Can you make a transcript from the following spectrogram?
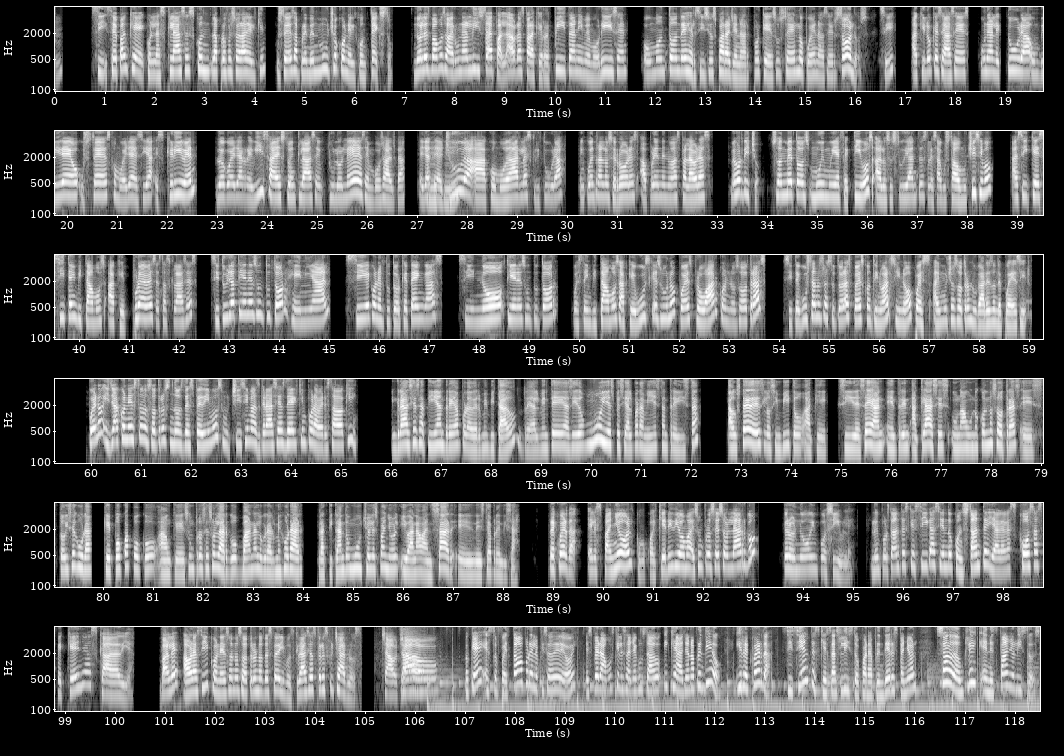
Sí, sepan que con las clases con la profesora Delkin, ustedes aprenden mucho con el contexto. No les vamos a dar una lista de palabras para que repitan y memoricen o un montón de ejercicios para llenar, porque eso ustedes lo pueden hacer solos, ¿sí? Aquí lo que se hace es una lectura, un video, ustedes, como ella decía, escriben, luego ella revisa esto en clase, tú lo lees en voz alta, ella te ayuda a acomodar la escritura, encuentran los errores, aprenden nuevas palabras. Mejor dicho, son métodos muy, muy efectivos. A los estudiantes les ha gustado muchísimo. Así que sí te invitamos a que pruebes estas clases. Si tú ya tienes un tutor, genial. Sigue con el tutor que tengas. Si no tienes un tutor, pues te invitamos a que busques uno. Puedes probar con nosotras. Si te gustan nuestras tutoras, puedes continuar. Si no, pues hay muchos otros lugares donde puedes ir. Bueno, y ya con esto nosotros nos despedimos. Muchísimas gracias, Delkin, por haber estado aquí. Gracias a ti, Andrea, por haberme invitado. Realmente ha sido muy especial para mí esta entrevista. A ustedes los invito a que si desean entren a clases uno a uno con nosotras. Estoy segura que poco a poco, aunque es un proceso largo, van a lograr mejorar practicando mucho el español y van a avanzar en este aprendizaje. Recuerda, el español, como cualquier idioma, es un proceso largo, pero no imposible. Lo importante es que sigas siendo constante y hagas cosas pequeñas cada día. ¿Vale? Ahora sí, con eso nosotros nos despedimos. Gracias por escucharnos. Chao, chao. Ok, esto fue todo por el episodio de hoy. Esperamos que les haya gustado y que hayan aprendido. Y recuerda, si sientes que estás listo para aprender español, solo da un clic en Español Listos.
